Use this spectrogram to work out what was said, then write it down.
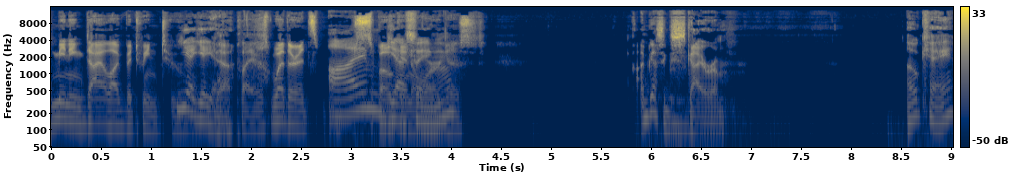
meaning dialogue between two Yeah, yeah, yeah. Yeah. players, whether it's I'm spoken guessing- or just. I'm guessing Skyrim. Okay,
